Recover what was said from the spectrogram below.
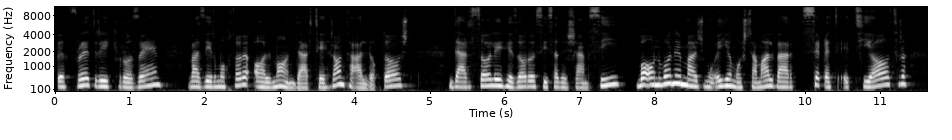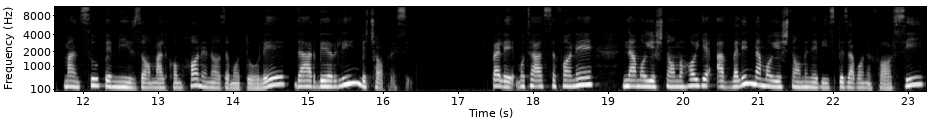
به فردریک روزن وزیر مختار آلمان در تهران تعلق داشت در سال 1300 شمسی با عنوان مجموعه مشتمل بر سه قطعه تیاتر منصوب به میرزا ملکم خان نازم الدوله در برلین به چاپ رسید. بله متاسفانه نمایشنامه های اولین نمایشنامه نویس به زبان فارسی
